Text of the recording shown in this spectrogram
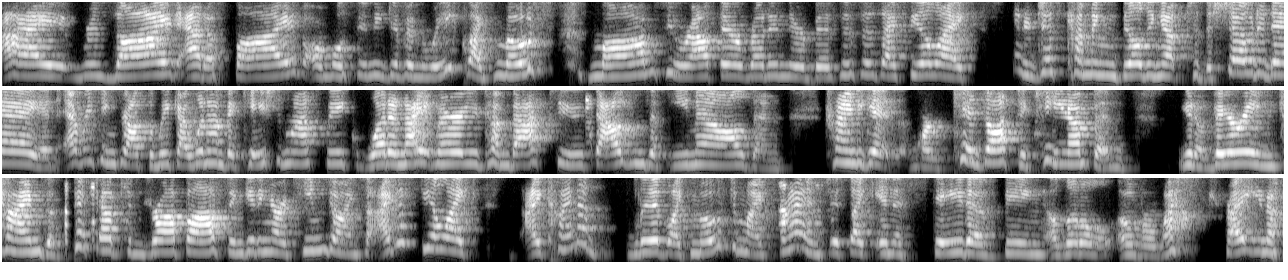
I reside at a five almost any given week. Like most moms who are out there running their businesses, I feel like you know just coming building up to the show today and everything throughout the week. I went on vacation last week. What a nightmare! You come back to thousands of emails and trying to get our kids off to camp and you know, varying times of pickups and drop offs and getting our team going. So I just feel like I kind of live like most of my friends, just like in a state of being a little overwhelmed, right? You know,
